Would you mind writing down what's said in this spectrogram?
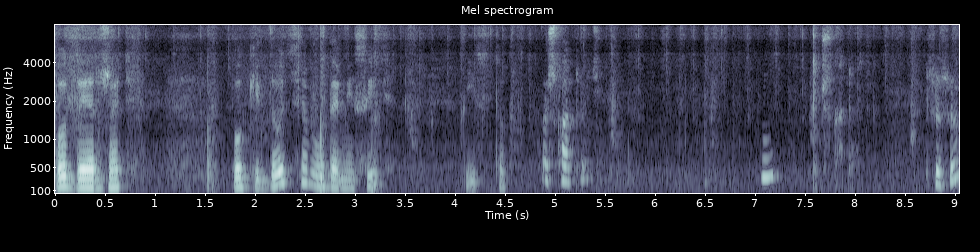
Подержать. Поки доця буде місити тісто. Розкатувати. Розкатувати. Що що?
